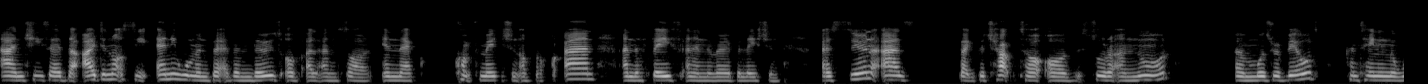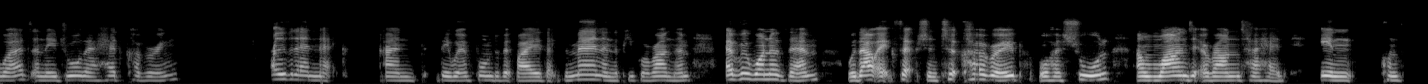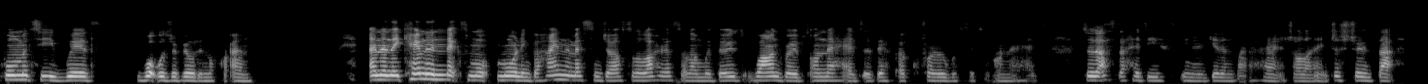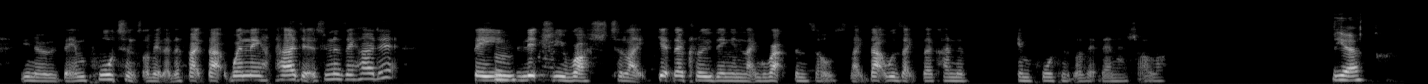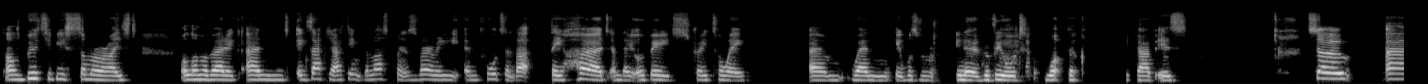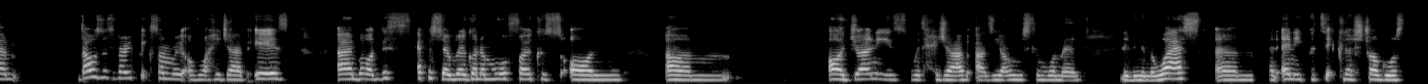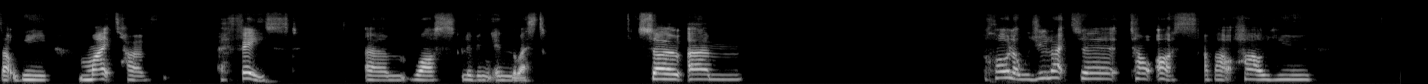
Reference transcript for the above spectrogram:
and she said that I did not see any woman better than those of Al Ansar in their confirmation of the Quran and the faith and in the revelation. As soon as like the chapter of Surah An Nur um, was revealed, containing the words, and they draw their head covering over their neck, and they were informed of it by like the men and the people around them. Every one of them, without exception, took her robe or her shawl and wound it around her head in conformity with what was revealed in the Quran. And then they came the next mo- morning behind the Messenger وسلم, with those wound robes on their heads as if a crow was sitting on their heads. So that's the hadith, you know, given by her, inshallah. And it just shows that, you know, the importance of it, that the fact that when they heard it, as soon as they heard it, they Mm. literally rushed to like get their clothing and like wrap themselves. Like that was like the kind of importance of it then, inshallah. Yeah, that was beautifully summarized. Allah Mubarak. And exactly, I think the last point is very important that they heard and they obeyed straight away um, when it was, you know, revealed what the hijab is. So um, that was just a very quick summary of what hijab is. Um, but this episode, we're going to more focus on um, our journeys with hijab as a young Muslim women living in the West um, and any particular struggles that we might have faced um, whilst living in the West. So, um, Khola, would you like to tell us about how you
